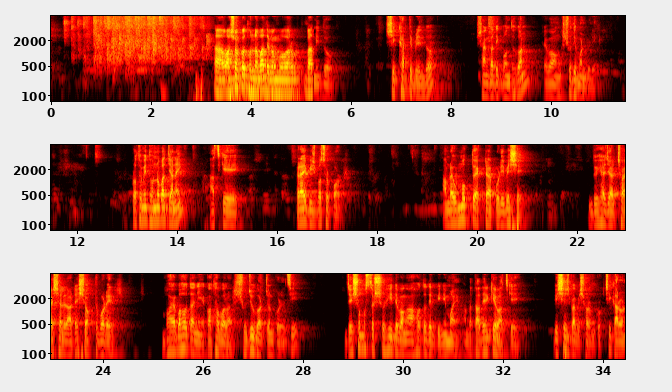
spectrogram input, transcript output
অসংখ্য ধন্যবাদ এবং মোবারকবাদ শিক্ষার্থীবৃন্দ, সাংবাদিক বন্ধুগণ এবং সুধীমণ্ডলী প্রথমে ধন্যবাদ জানাই আজকে প্রায় বিশ বছর পর আমরা উন্মুক্ত একটা পরিবেশে দুই হাজার ছয় সালের আঠাশে অক্টোবরের ভয়াবহতা নিয়ে কথা বলার সুযোগ অর্জন করেছি। যে সমস্ত শহীদ এবং আহতদের বিনিময়ে আমরা তাদেরকেও আজকে বিশেষভাবে স্মরণ করছি, কারণ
